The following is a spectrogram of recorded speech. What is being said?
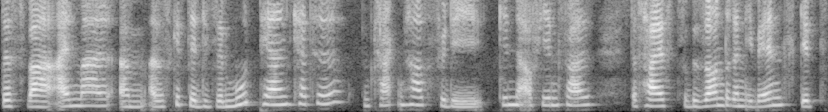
Das war einmal, ähm, also es gibt ja diese Mutperlenkette im Krankenhaus für die Kinder auf jeden Fall. Das heißt, zu besonderen Events gibt es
